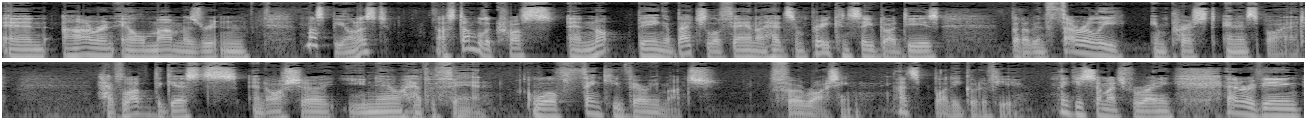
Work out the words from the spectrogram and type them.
And R and L Mum has written, Must be honest, I stumbled across, and not being a Bachelor fan, I had some preconceived ideas, but I've been thoroughly impressed and inspired. Have loved the guests, and Osher, you now have a fan. Well, thank you very much for writing. That's bloody good of you. Thank you so much for rating and reviewing.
